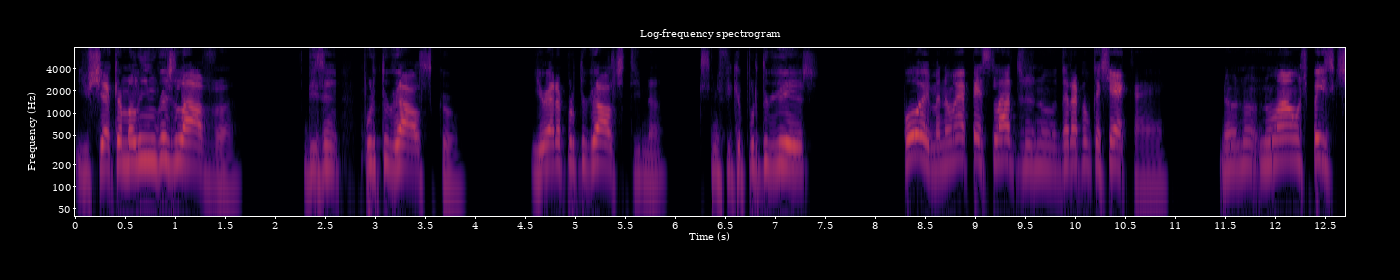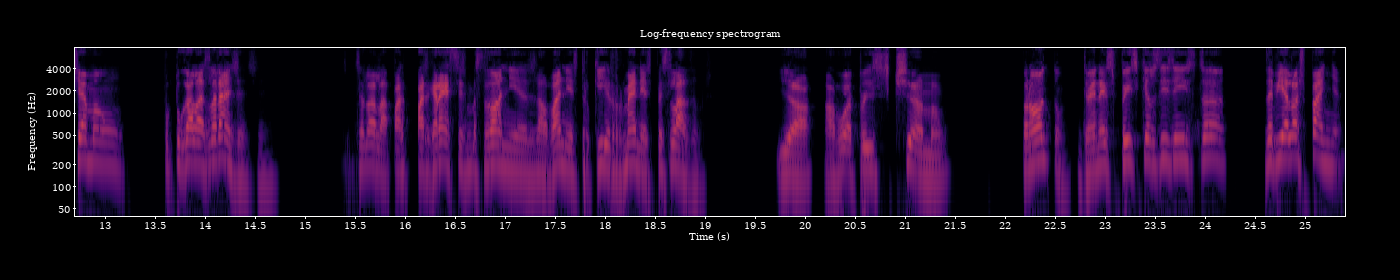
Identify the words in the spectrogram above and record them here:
E o checo é uma língua eslava. Dizem Portugalsko. E eu era Portugalstina, que significa português. Pois, mas não é para esse lado no- da República Checa. É. Não, não, não há uns países que chamam Portugal às laranjas. Sei lá, lá para, para as Grécias, Macedónias, Albânias, Turquias, Roménias, para esses lados. E há, há boa países que chamam. Pronto. Então é nesses países que eles dizem isso da, da Bielo Espanha.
